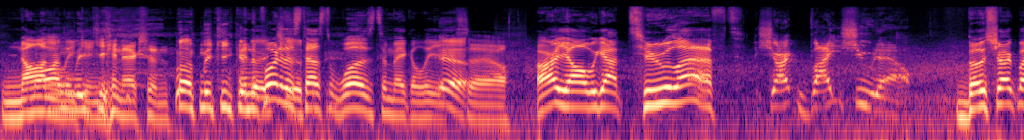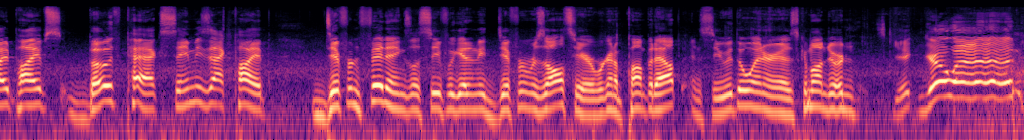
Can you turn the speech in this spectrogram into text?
Non-leaking Non-leaking. connection. non-leaking And the point of this test was to make a leak. Yeah. So, all right, y'all, we got two left. Shark bite shootout. Both SharkBite pipes, both PEX, same exact pipe, different fittings. Let's see if we get any different results here. We're gonna pump it up and see what the winner is. Come on, Jordan. Let's get going.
